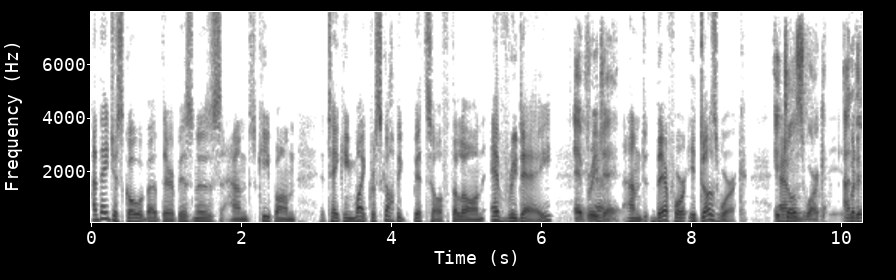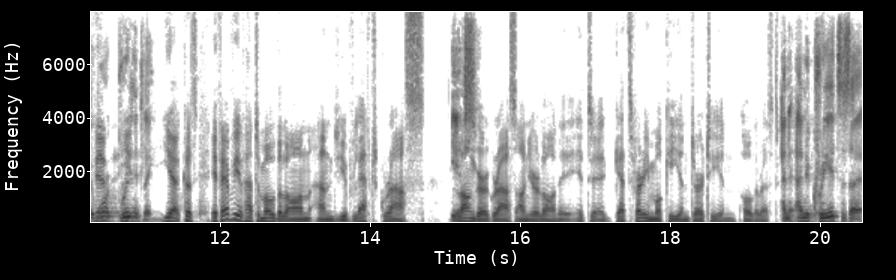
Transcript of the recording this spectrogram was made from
and they just go about their business and keep on taking microscopic bits off the lawn every day. Every Uh, day. and therefore it does work. It Um, does work, and they work brilliantly. Yeah, because if ever you've had to mow the lawn and you've left grass, Yes. longer grass on your lawn, it, it uh, gets very mucky and dirty and all the rest. and and it creates a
